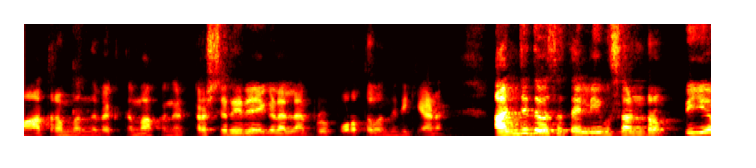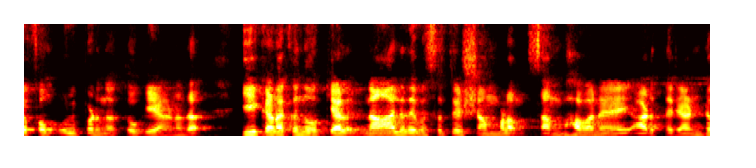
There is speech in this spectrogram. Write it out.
മാത്രമെന്ന് വ്യക്തമാക്കുന്ന ട്രഷറി രേഖകളെല്ലാം ഇപ്പോൾ പുറത്തു വന്നിരിക്കുകയാണ്. അഞ്ച് ദിവസത്തെ ലീവ് സെന്ററും പി എഫ് എം ഉൾപ്പെടുന്ന തുകയാണത്. ഈ കണക്ക് നോക്കിയാൽ നാല് ദിവസത്തെ ശമ്പളം സംഭാവനയായി അടുത്ത രണ്ട്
